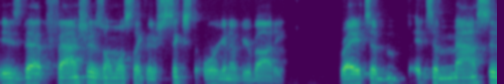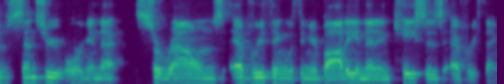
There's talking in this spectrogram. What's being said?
is that fascia is almost like their sixth organ of your body right it's a it's a massive sensory organ that surrounds everything within your body and then encases everything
